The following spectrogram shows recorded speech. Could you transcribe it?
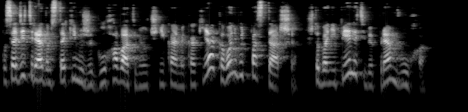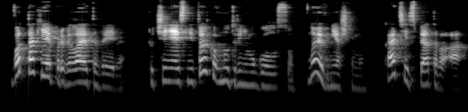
Посадить рядом с такими же глуховатыми учениками, как я, кого-нибудь постарше, чтобы они пели тебе прям в ухо. Вот так я и провела это время, подчиняясь не только внутреннему голосу, но и внешнему. Катя из 5 А.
